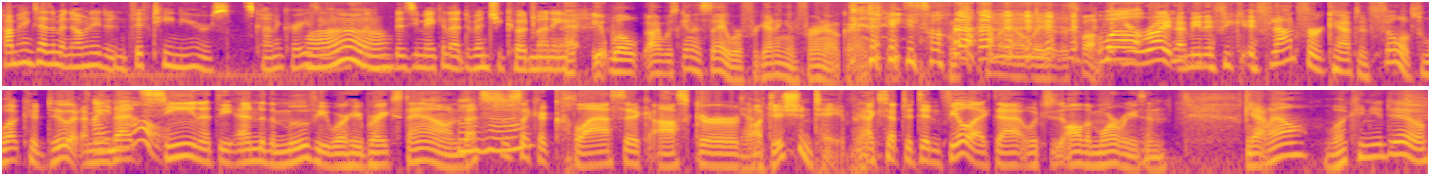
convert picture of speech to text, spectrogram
Tom Hanks hasn't been nominated in 15 years. It's kind of crazy. Wow. He's been busy making that Da Vinci Code money. Uh, it- well, I was going to say we're forgetting Inferno, guys. It's coming out later this fall. Well- You're right. I mean, if you, if not for Captain Phillips, what could do it? I mean, I that. Mm-hmm. scene at the end of the movie where he breaks down, that's just like a classic Oscar audition tape. Yeah. Except it didn't feel like that, which is all the more reason. Yeah. Well, what can you do?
